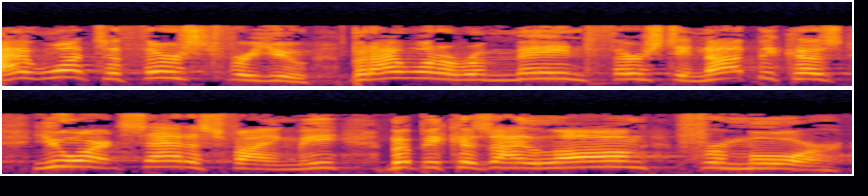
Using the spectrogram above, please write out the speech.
I want to thirst for you, but I want to remain thirsty, not because you aren't satisfying me, but because I long for more.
